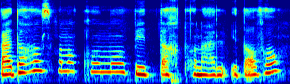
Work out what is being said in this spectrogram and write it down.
بعدها سنقوم بالضغط هنا على الإضافة.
